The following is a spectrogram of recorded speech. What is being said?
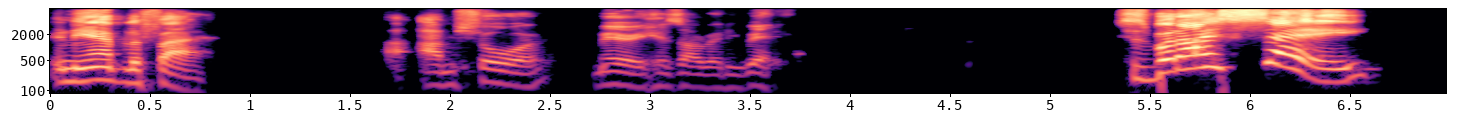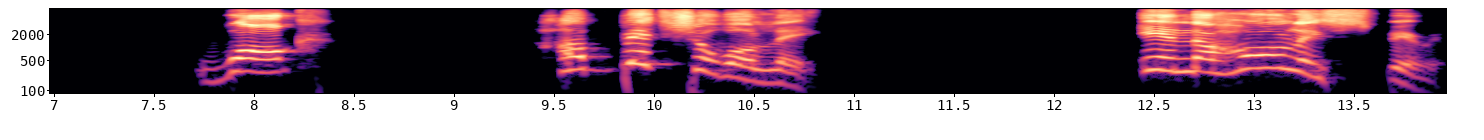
in the Amplified. I'm sure Mary has already read it. She says, But I say, walk habitually in the Holy Spirit.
